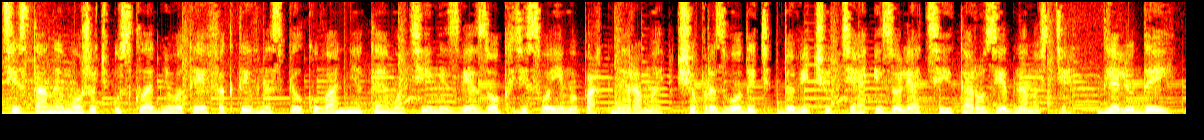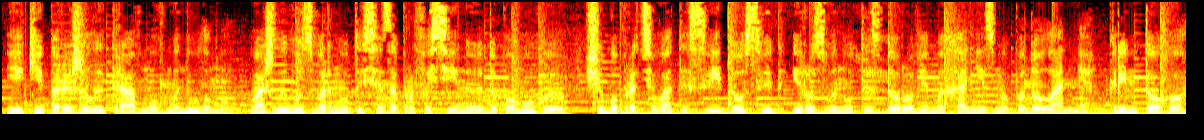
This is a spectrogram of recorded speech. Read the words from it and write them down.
Ці стани можуть ускладнювати ефективне спілкування та емоційний зв'язок зі своїми партнерами, що призводить до відчуття ізоляції та роз'єднаності. Для людей, які пережили травму в минулому, важливо звернутися за професійною допомогою, щоб опрацювати свій досвід і розвинути здорові механізми подолання. Крім того,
